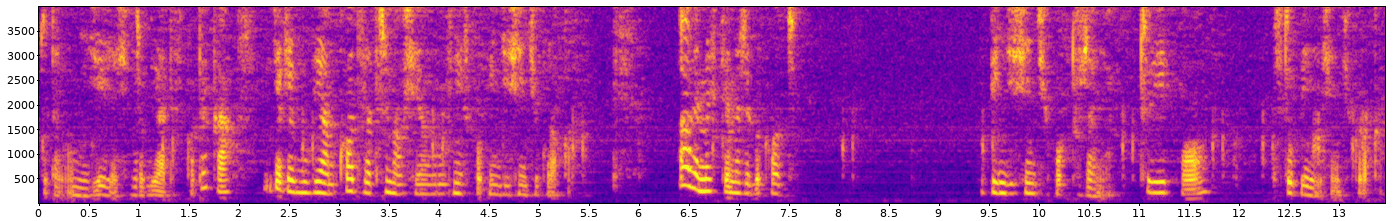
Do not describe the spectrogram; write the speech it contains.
Tutaj u niedźwiedzia się zrobiła dyskoteka i tak jak mówiłam, kod zatrzymał się również po 50 krokach. Ale my chcemy, żeby kod po 50 powtórzeniach, czyli po 150 krokach.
